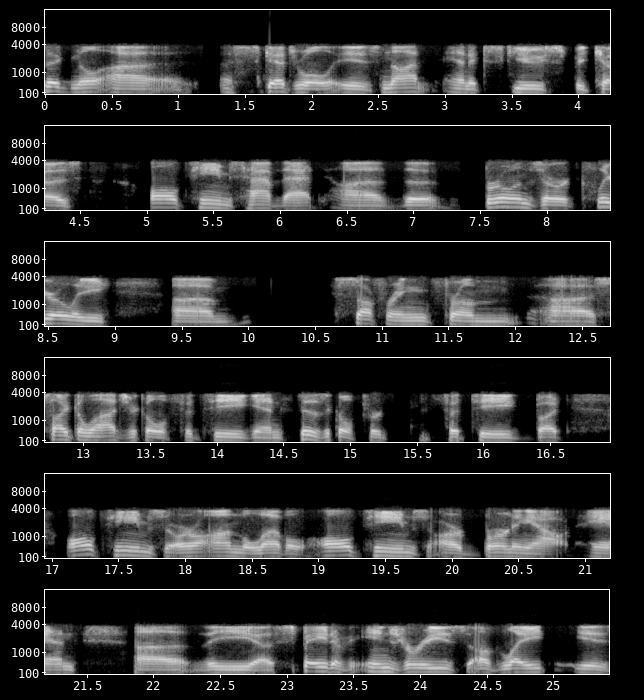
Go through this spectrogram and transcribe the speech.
signal uh, schedule is not an excuse because all teams have that. Uh, the Bruins are clearly um, suffering from uh, psychological fatigue and physical f- fatigue, but all teams are on the level. All teams are burning out, and uh, the uh, spate of injuries of late is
